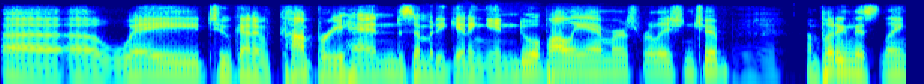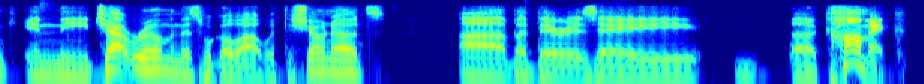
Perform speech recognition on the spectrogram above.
uh, uh way to kind of comprehend somebody getting into a polyamorous relationship, I'm putting this link in the chat room, and this will go out with the show notes. Uh, but there is a, a comic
